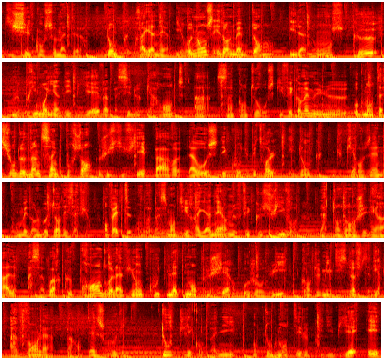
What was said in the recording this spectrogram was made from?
guichet le consommateur. Donc Ryanair y renonce et dans le même temps, il annonce que le prix moyen des billets va passer de 40 à 50 euros, ce qui fait quand même une augmentation de 25%, justifiée par la hausse des cours du pétrole et donc du kérosène qu'on met dans le moteur des avions. En fait, on va pas se mentir, Ryanair ne fait que suivre la tendance générale, à savoir que prendre l'avion coûte nettement plus cher aujourd'hui qu'en 2019, c'est-à-dire avant la parenthèse Covid toutes les compagnies ont augmenté le prix des billets et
